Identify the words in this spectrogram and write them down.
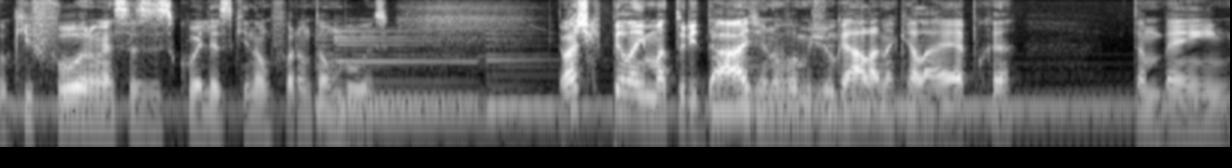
O que foram essas escolhas que não foram tão boas? Eu acho que pela imaturidade, eu não vou me julgar lá naquela época. Também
